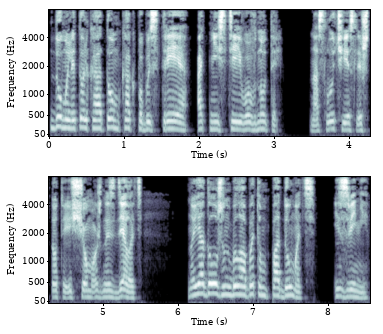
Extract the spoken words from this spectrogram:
думали только о том, как побыстрее отнести его внутрь, на случай, если что-то еще можно сделать. Но я должен был об этом подумать. Извини.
